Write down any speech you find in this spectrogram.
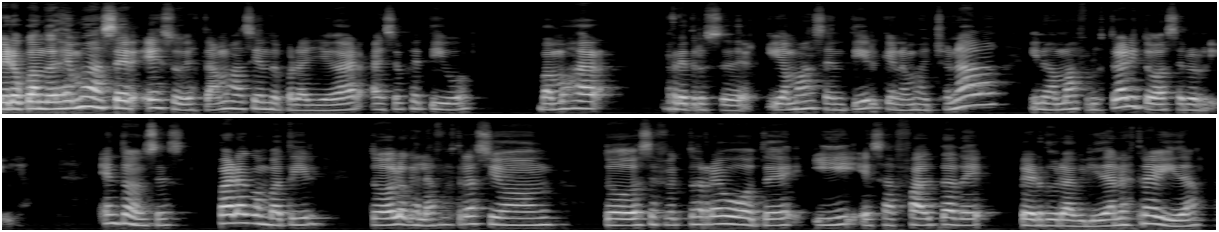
pero cuando dejemos de hacer eso que estamos haciendo para llegar a ese objetivo, vamos a retroceder y vamos a sentir que no hemos hecho nada y nos vamos a frustrar y todo va a ser horrible. Entonces, para combatir todo lo que es la frustración, todo ese efecto de rebote y esa falta de perdurabilidad en nuestra vida,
